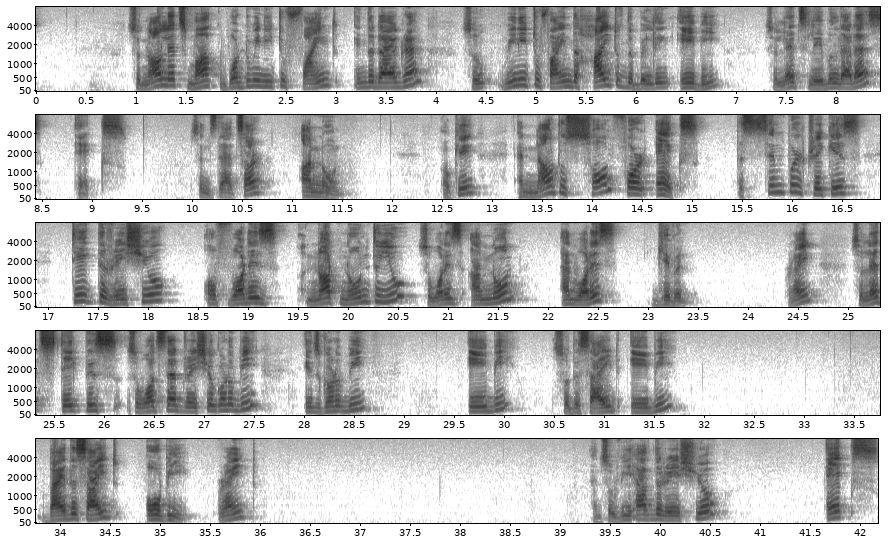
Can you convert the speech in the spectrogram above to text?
So now let's mark what do we need to find in the diagram. So we need to find the height of the building AB. So let's label that as X since that's our unknown. Okay. And now to solve for x, the simple trick is take the ratio of what is not known to you, so what is unknown and what is given, right? So let's take this, so what's that ratio going to be? It's going to be AB, so the side AB by the side OB, right? And so we have the ratio x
